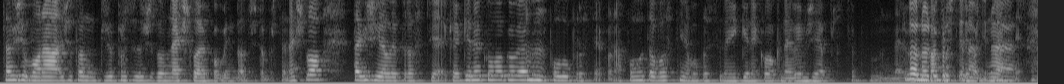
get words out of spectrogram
Takže ona, že to, že prostě, že to nešlo jako vyndat, že to prostě nešlo, takže jeli prostě ke ginekologovi jako Mhm. spolu prostě jako na pohotovosti, nebo prostě nej ginekolog, nevím, že je prostě, nevím, No, no, to 24 prostě ne, hodin, no no, jasně. jasně.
